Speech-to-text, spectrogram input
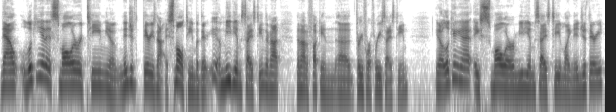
Now, looking at a smaller team, you know, Ninja Theory is not a small team, but they're a medium-sized team. They're not they're not a fucking uh, 343 size team. You know, looking at a smaller, medium-sized team like Ninja Theory,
